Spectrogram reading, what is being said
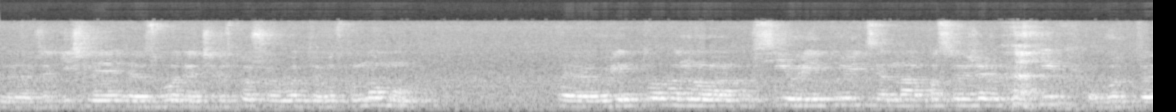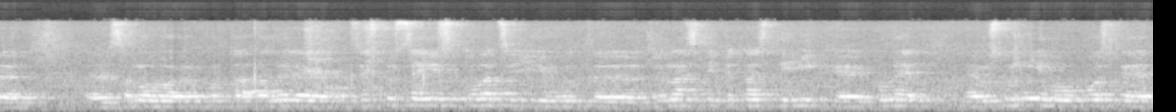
вже дійшли е, згоди через те, що от, в основному е, орієнтовано, всі орієнтуються на е, е, самого аеропорта, але в зв'язку з цією ситуацією от, е, 13-15 рік, е, коли е, основні лоукости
